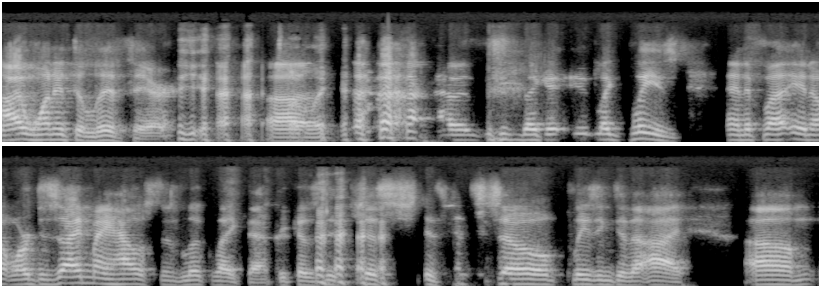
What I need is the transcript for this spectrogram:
I wanted to live there. Yeah, totally. Uh, like, like, please. And if I, you know, or design my house and look like that because it's just, it's, it's so pleasing to the eye. Um,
